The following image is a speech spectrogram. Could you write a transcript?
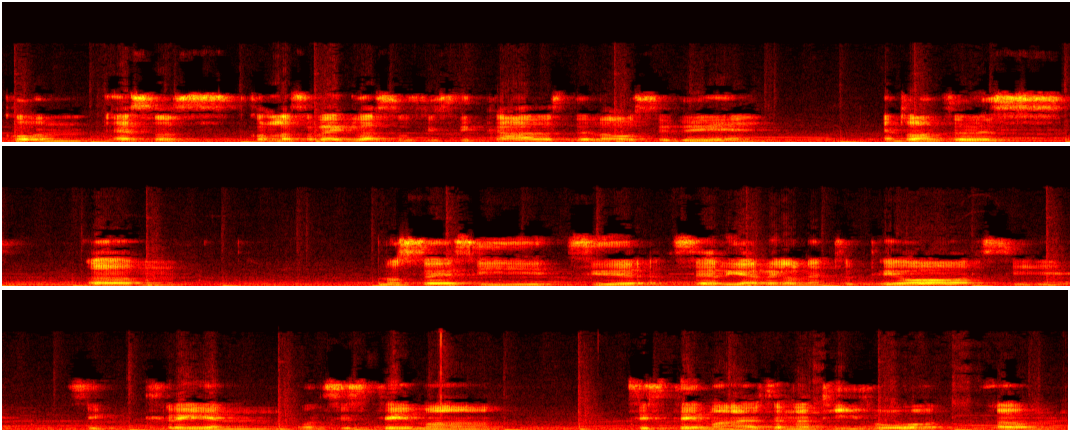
con, esas, con las reglas sofisticadas de la OCDE, entonces um, no sé si, sería realmente peor si si creen un sistema, sistema alternativo, um,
